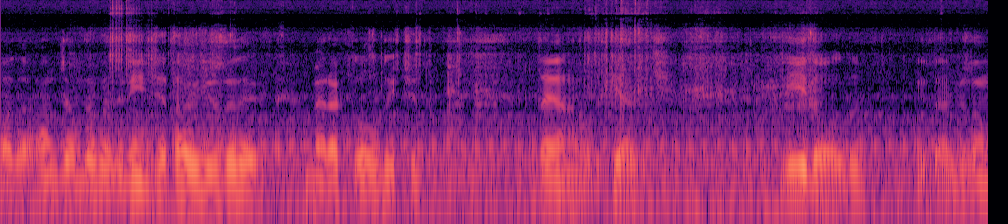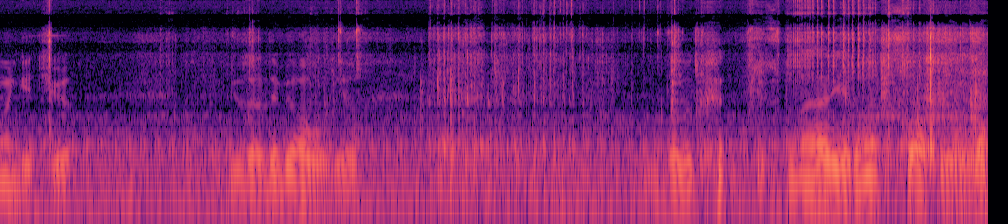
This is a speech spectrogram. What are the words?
O da amcam da böyle deyince tabii bizde de merak da olduğu için dayanamadık geldik. İyi de oldu. Güzel bir zaman geçiyor. Güzel de bir av oluyor. Balık üstüne her yerime su atıyor burada.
